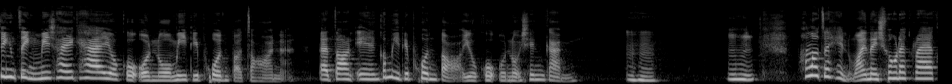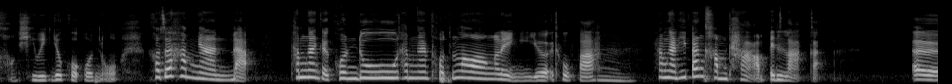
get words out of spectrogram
จริง ๆ ไม่ใช่แค่โยโกโอโนะมีอิทธิพลต่อจอนอะแต่จอนเองก็มีอิทธิพลต่อโยโกโอโนะเช่นกัน อือฮึอือฮึเพราะเราจะเห็นว่าในช่วงแรก ๆ ของชีวิตโยโกโอโนะเขาจะทำงานแบบ ทำงานกับคนดูทำงานทดลองอะไรอย่างเงี้ยเยอะถูกปะอืมทำงานที่ตั้งคำถามเป็นหลักอะเออ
